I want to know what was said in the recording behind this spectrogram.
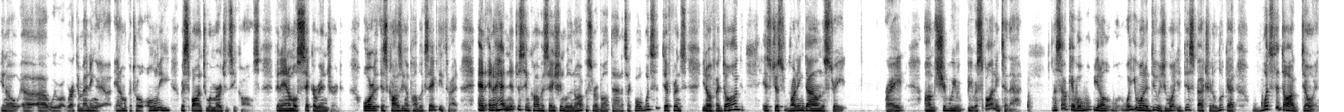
you know uh, uh, we were recommending uh, animal control only respond to emergency calls if an animal's sick or injured or is causing a public safety threat. And and I had an interesting conversation with an officer about that. It's like, well, what's the difference? You know, if a dog is just running down the street, right? Um, should we be responding to that? I said, okay, well, you know, what you want to do is you want your dispatcher to look at what's the dog doing?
